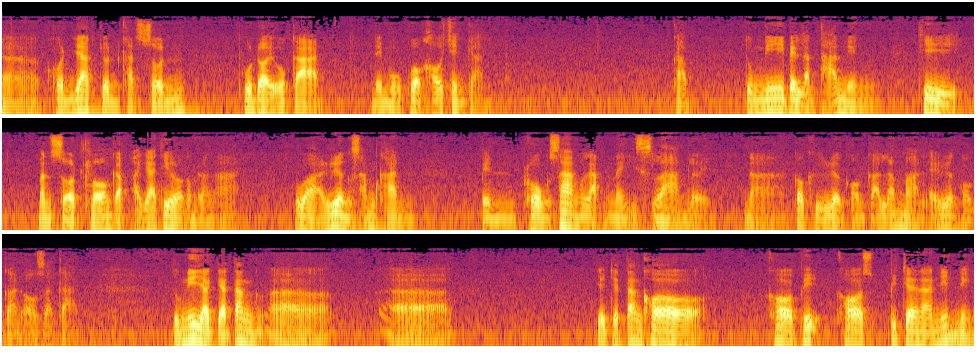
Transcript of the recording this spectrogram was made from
นะคนยากจนขัดสน ผู้ด้อยโอกาสในหมู่พวกเขาเช่นกัน ครับ ตรงนี้เป็นหลักฐานหนึ่งที่ มันสอดคล้องกับอายะที่เรากำลังอ่าน ว่าเรื่องสำคัญเป็นโครงสร้างหลักในอิสลามเลยนะก็คือเรื่องของการละหมาดและเรื่องของการออกสากาศตรงนี้อยากจะตั้งอยากจะตั้งข้อข้อพิข้อพิจารณานิดหนึ่ง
